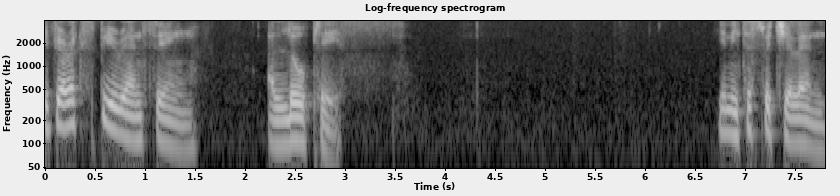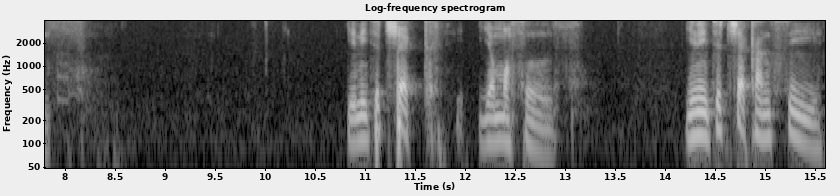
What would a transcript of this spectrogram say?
If you're experiencing a low place, you need to switch your lens. You need to check your muscles. You need to check and see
